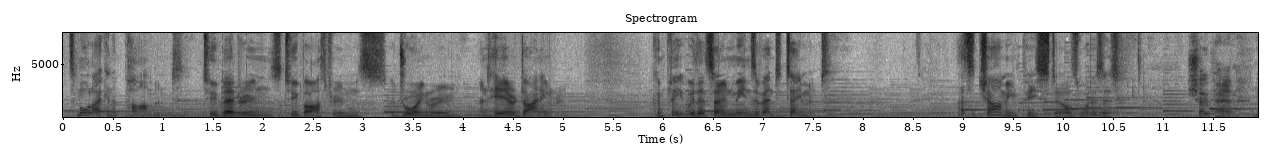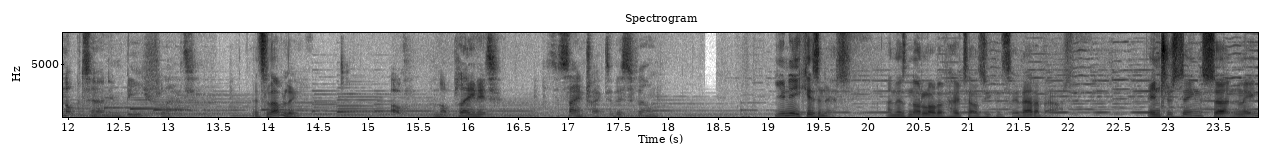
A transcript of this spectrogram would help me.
It's more like an apartment. Two bedrooms, two bathrooms, a drawing room, and here a dining room, complete with its own means of entertainment. That's a charming piece, Stills. What is it? Chopin, Nocturne in B flat. It's lovely. Oh, I'm not playing it. It's the soundtrack to this film. Unique, isn't it? And there's not a lot of hotels you can say that about. Interesting, certainly.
